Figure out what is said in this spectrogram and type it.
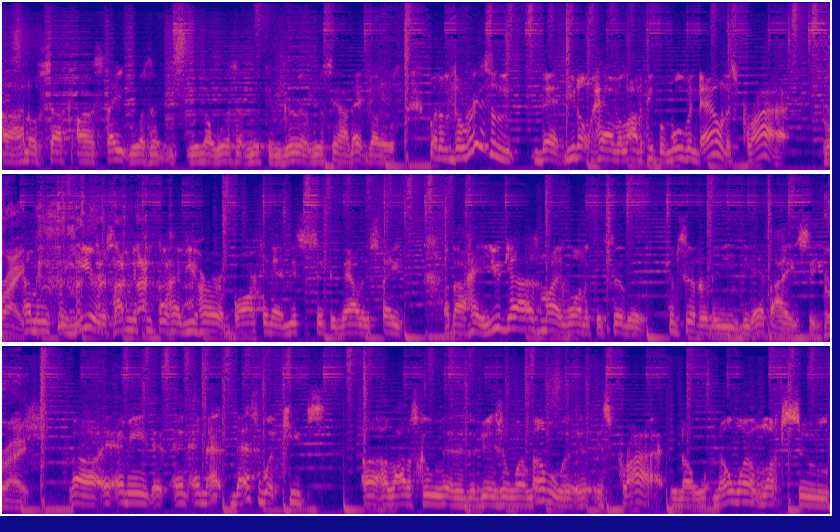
Uh, I know South Carolina State wasn't, you know, wasn't looking good. We'll see how that goes. But the reason that you don't have a lot of people moving down is pride. Right. I mean, for years, how many people have you heard barking at Mississippi Valley State about, hey, you guys might want to consider consider the the SIAC. Right. Uh, I mean, and and that that's what keeps uh, a lot of schools at the Division One level is, pride. You know, no one wants to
